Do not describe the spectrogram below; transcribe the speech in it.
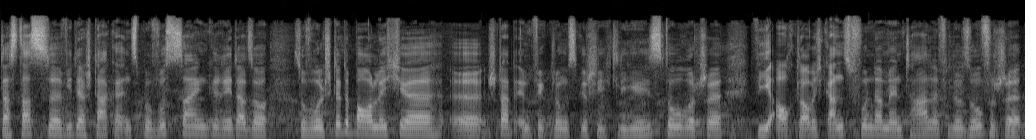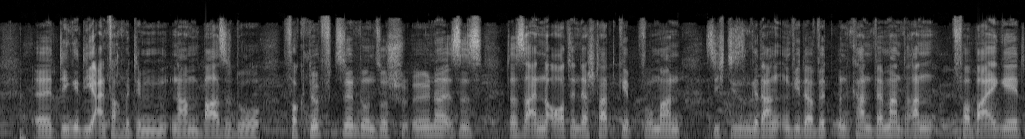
dass das äh, wieder stärker ins Bewusstsein gerät. Also sowohl städtebauliche, äh, stadtentwicklungsgeschichtliche, historische, wie auch, glaube ich, ganz fundamentale philosophische äh, Dinge, die einfach mit dem Namen Basedow verknüpft sind. Und so schöner ist es, dass es einen Ort in der Stadt gibt, wo man sich diesen Gedanken wieder widmen kann, wenn man dran vorbeigeht,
